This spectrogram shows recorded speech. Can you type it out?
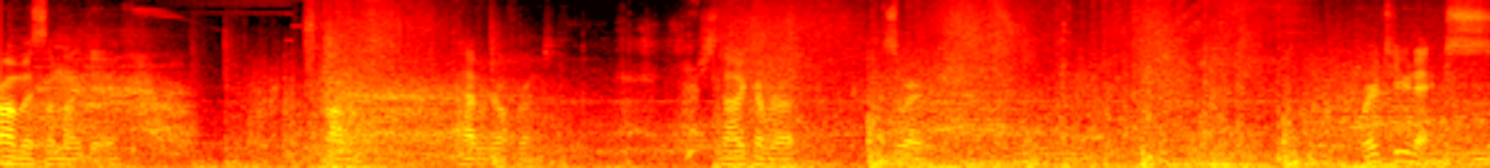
Promise I'm not gay. Promise. I have a girlfriend. She's not a cover up. I swear. Where to next?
